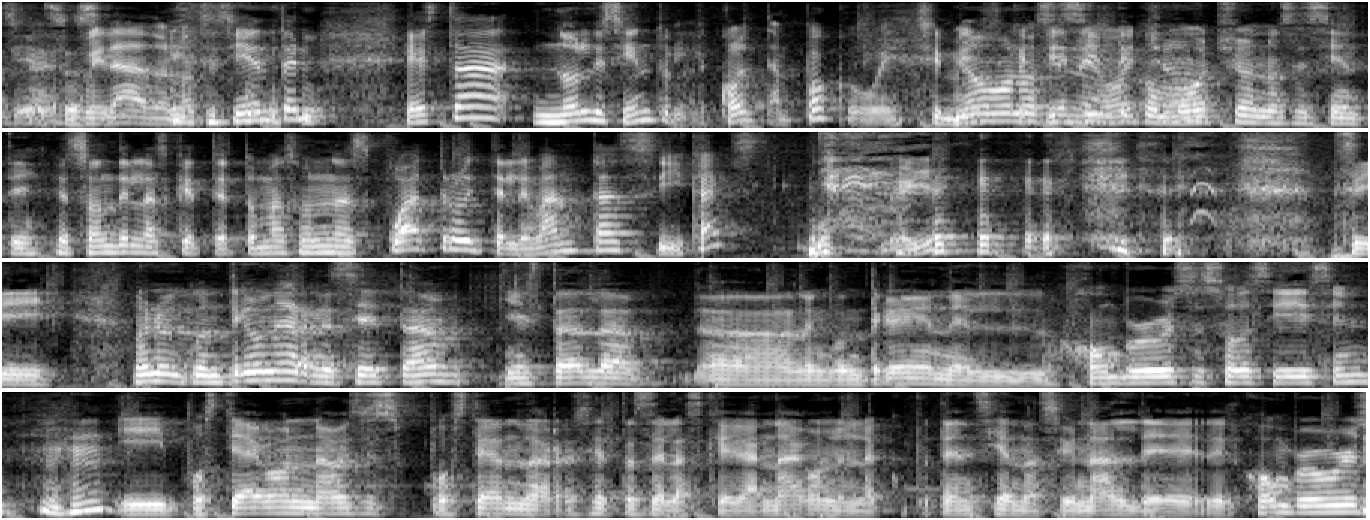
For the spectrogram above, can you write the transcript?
sí, sea, eso sí. cuidado, no se sienten. Esta no le siento el alcohol tampoco, güey. Si no, no se siente como 8, no se siente. Son de las que te tomas unas cuatro y te levantas y caes. Sí, bueno, encontré una receta y esta la, ah, la encontré en el Homebrewers Association y postearon, a veces postean las recetas de las que ganaron en la competencia nacional de- del Homebrewers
